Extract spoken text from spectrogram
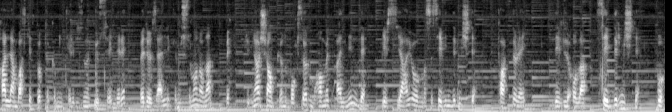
Harlem basketbol takımının televizyonda gösterileri ve de özellikle Müslüman olan ve dünya şampiyonu boksör Muhammed Ali'nin de bir siyahi olması sevindirmişti. Farklı renk derili olan sevdirmişti bu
